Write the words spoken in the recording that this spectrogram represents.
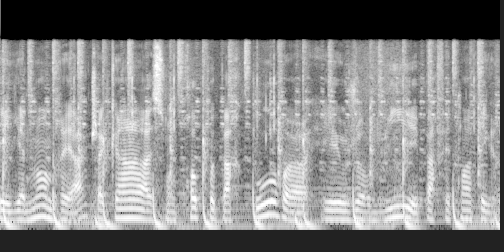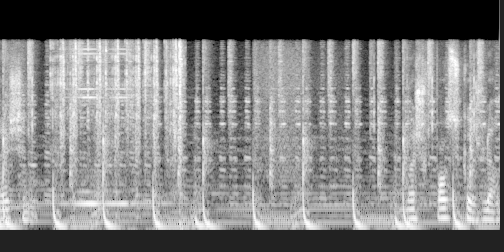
et également Andrea. Chacun a son propre parcours et aujourd'hui est parfaitement intégré chez nous. Moi, je pense que je leur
